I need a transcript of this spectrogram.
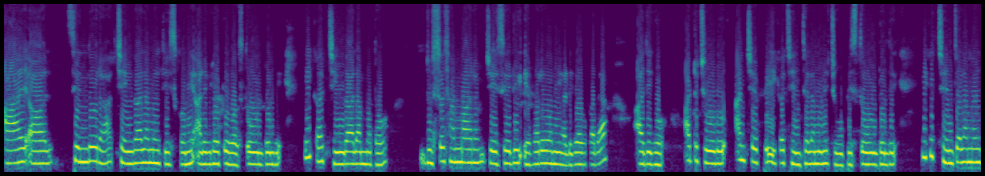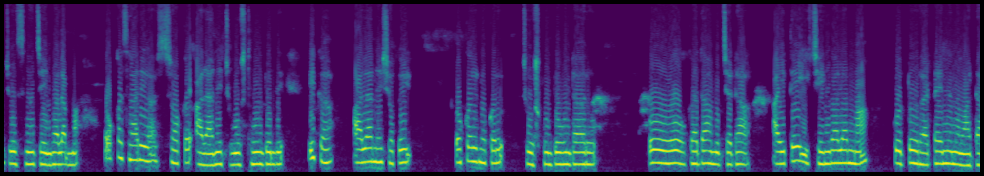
ఆయ్ ఆల్ సింధూర చెంగాలమ్మని తీసుకొని అడవిలోకి వస్తూ ఉంటుంది. ఇక చెంగాలమ్మతో దుష్ట సంహారం చేసేది ఎవరు అని అడిగావు కదా? అదిగో అటు చూడు అని చెప్పి ఇక చెంచలమ్మని చూపిస్తూ ఉంటుంది. ఇక చెంచలమ్మని చూసిన చెంగాలమ్మ ఒక్కసారిగా షొకై అలానే చూస్తూ ఉంటుంది. ఇక అలానే షొకై ఒకరినొకరు చూసుకుంటూ ఉంటారు. ఓ ఓ కదా ముచ్చట. అయితే ఈ చెంగాలమ్మ కొట్టు రట్టయిందన్నమాట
